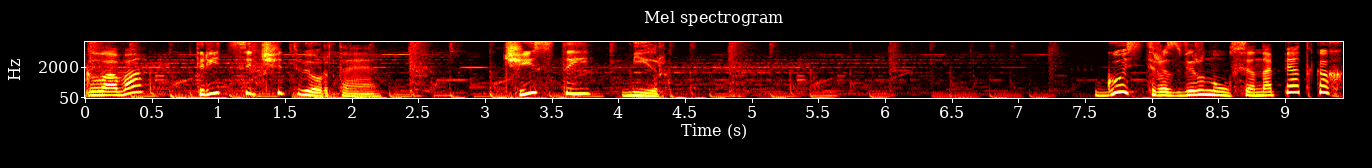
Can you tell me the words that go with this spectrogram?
Глава 34. Чистый мир. Гость развернулся на пятках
